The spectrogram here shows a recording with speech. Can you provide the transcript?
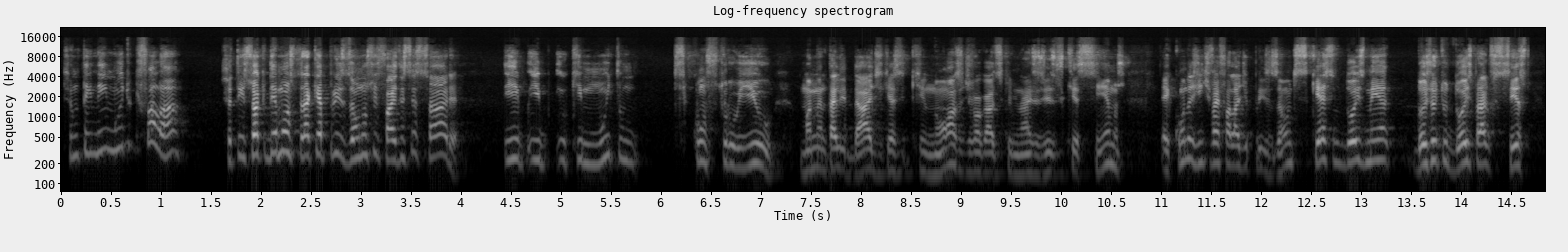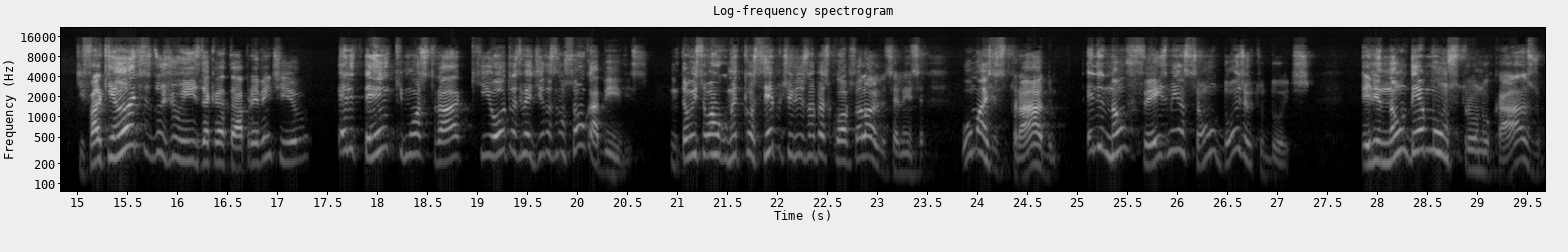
você não tem nem muito o que falar. Você tem só que demonstrar que a prisão não se faz necessária. E, e, e o que muito se construiu, uma mentalidade que, que nós, advogados criminais, às vezes esquecemos, é quando a gente vai falar de prisão, a gente esquece do 282, parágrafo 6 que fala que antes do juiz decretar preventivo, ele tem que mostrar que outras medidas não são cabíveis. Então, isso é um argumento que eu sempre utilizo na PESCOP. Fala, olha, excelência, o magistrado, ele não fez menção ao 282. Ele não demonstrou, no caso,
